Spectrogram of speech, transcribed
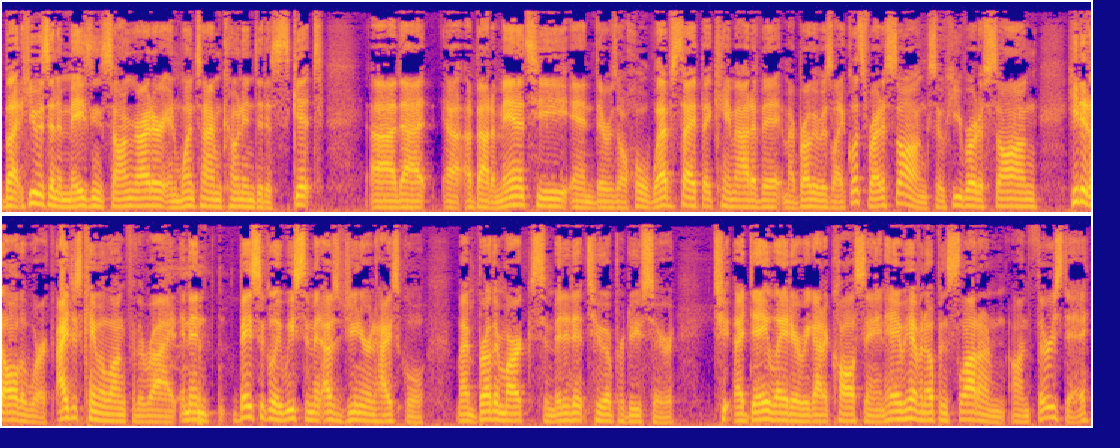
But he was an amazing songwriter, and one time Conan did a skit uh, that uh, about a manatee, and there was a whole website that came out of it. My brother was like, "Let's write a song," so he wrote a song. He did all the work. I just came along for the ride, and then basically we submit. I was a junior in high school. My brother Mark submitted it to a producer. Two, a day later, we got a call saying, "Hey, we have an open slot on on Thursday.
